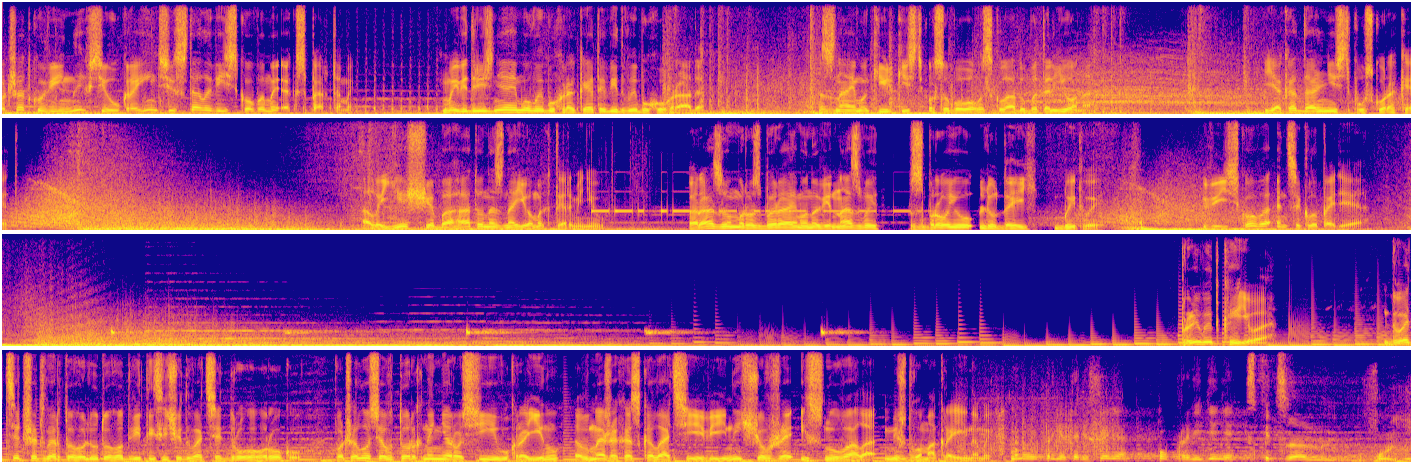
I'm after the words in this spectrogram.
початку війни всі українці стали військовими експертами. Ми відрізняємо вибух ракети від вибуху града, знаємо кількість особового складу батальйона, яка дальність пуску ракет. Але є ще багато незнайомих термінів. Разом розбираємо нові назви, зброю людей, битви. Військова енциклопедія. Привид Києва. 24 лютого 2022 року почалося вторгнення Росії в Україну в межах ескалації війни, що вже існувала між двома країнами. мною принято решение о проведении специальной Спеціальної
